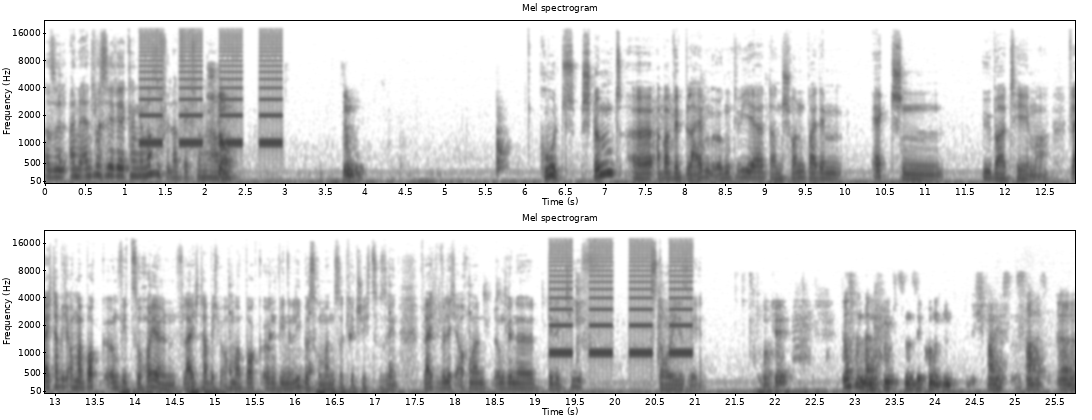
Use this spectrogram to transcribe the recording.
Also eine Endlosserie kann genauso viel Abwechslung haben. Stopp. Dimbu. Gut, stimmt, äh, aber wir bleiben irgendwie ja dann schon bei dem Action-Überthema. Vielleicht habe ich auch mal Bock, irgendwie zu heulen. Vielleicht habe ich auch mal Bock, irgendwie eine Liebesromanze kitschig zu sehen. Vielleicht will ich auch mal irgendwie eine Detektiv-Story sehen. Okay. Das sind dann 15 Sekunden. Ich weiß, es hart. Äh,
